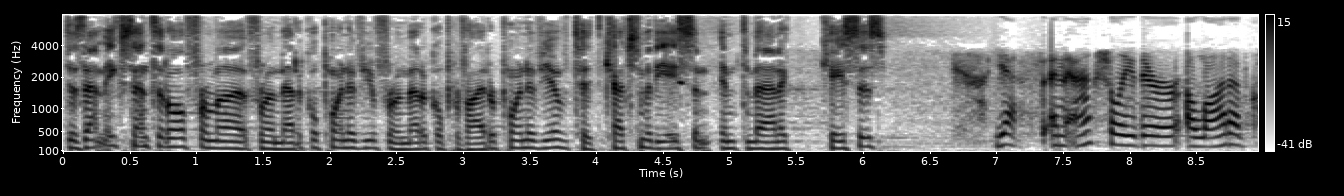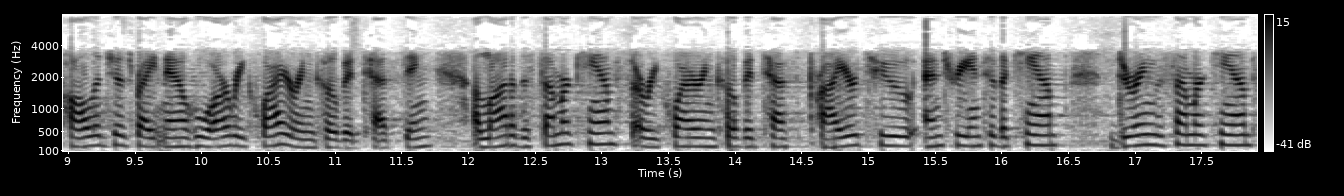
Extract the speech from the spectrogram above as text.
does that make sense at all from a, from a medical point of view, from a medical provider point of view, to catch some of the asymptomatic cases? Yes, and actually, there are a lot of colleges right now who are requiring COVID testing. A lot of the summer camps are requiring COVID tests prior to entry into the camp, during the summer camps,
